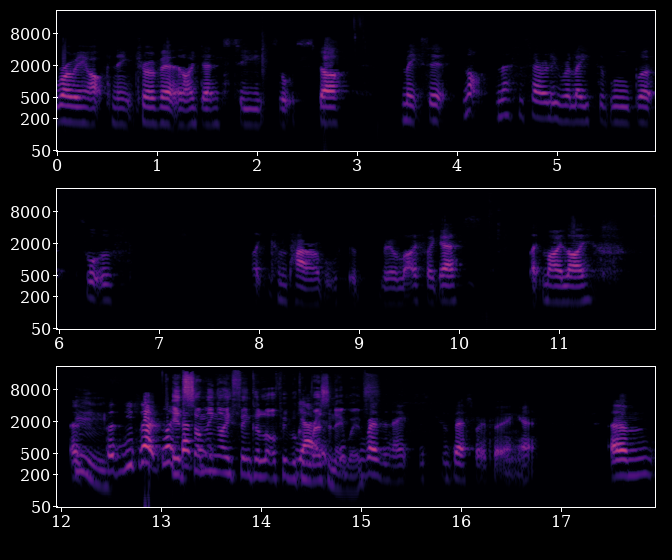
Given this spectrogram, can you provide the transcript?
growing up nature of it and identity sort of stuff makes it not necessarily relatable but sort of like comparable to real life I guess like my life As- Hmm. but you like, like It's something I think a lot of people yeah, can resonate with. resonates is the best way of putting it um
